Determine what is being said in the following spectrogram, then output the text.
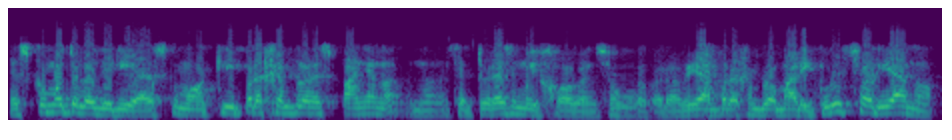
es como te lo diría, es como aquí, por ejemplo, en España, no, no tú eres muy joven, seguro, pero había, por ejemplo, Maricruz Soriano,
